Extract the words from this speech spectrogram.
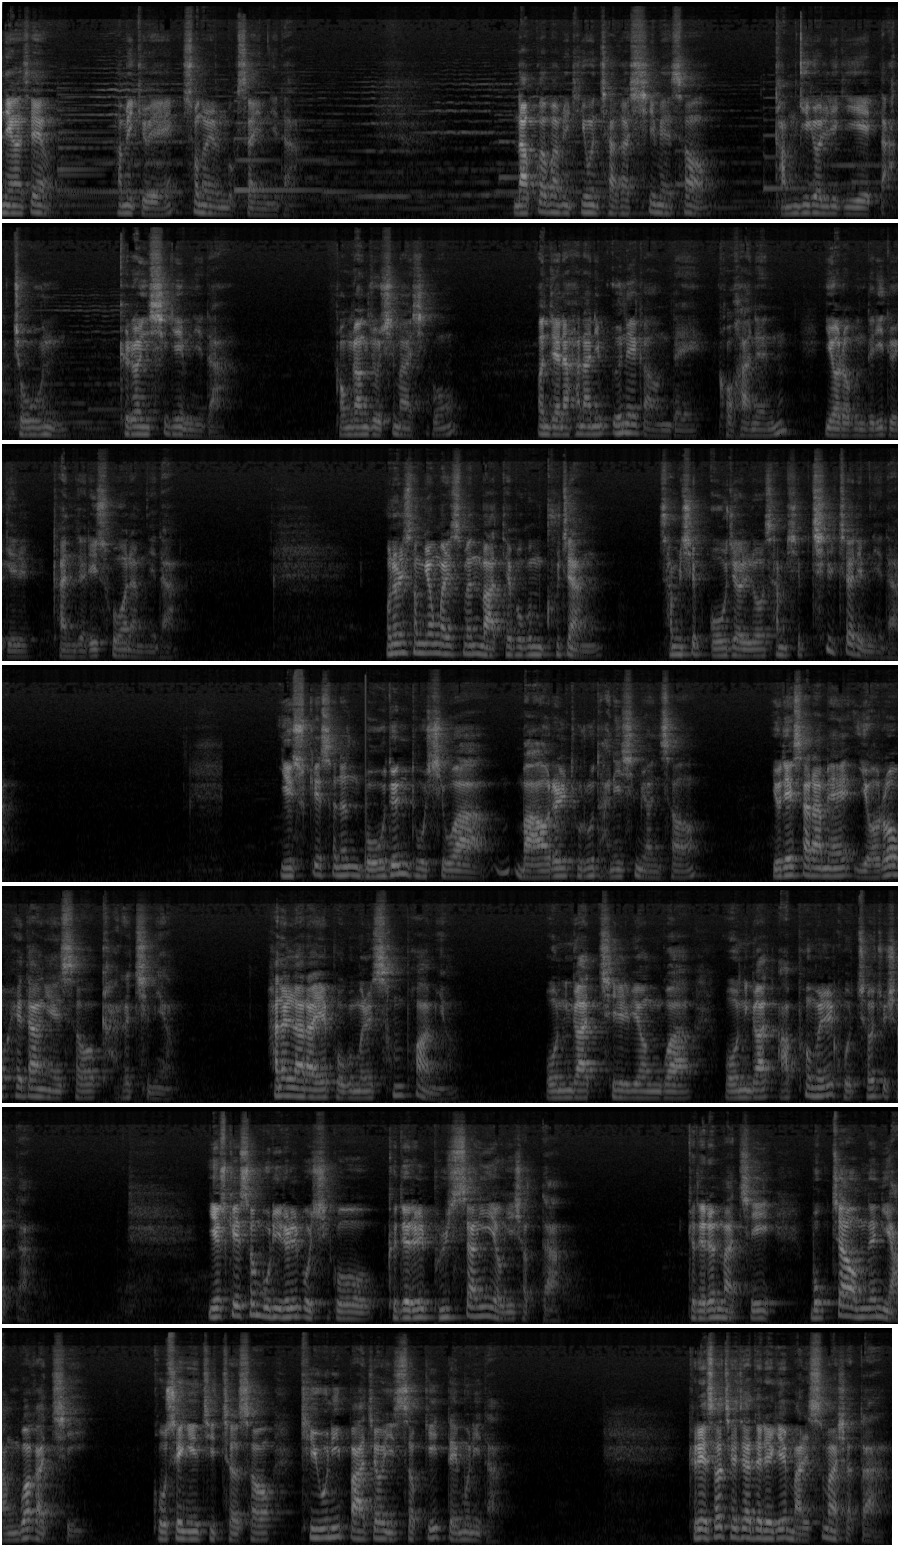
안녕하세요. 함익교회 손호연 목사입니다. 낮과 밤의 기온차가 심해서 감기 걸리기에 딱 좋은 그런 시기입니다. 건강 조심하시고 언제나 하나님 은혜 가운데 거하는 여러분들이 되길 간절히 소원합니다. 오늘 성경 말씀은 마태복음 9장 35절로 37절입니다. 예수께서는 모든 도시와 마을을 두루 다니시면서 유대 사람의 여러 회당에서 가르치며 하늘나라의 복음을 선포하며 온갖 질병과 온갖 아픔을 고쳐 주셨다. 예수께서 무리를 보시고 그들을 불쌍히 여기셨다. 그들은 마치 목자 없는 양과 같이 고생에 지쳐서 기운이 빠져 있었기 때문이다. 그래서 제자들에게 말씀하셨다.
